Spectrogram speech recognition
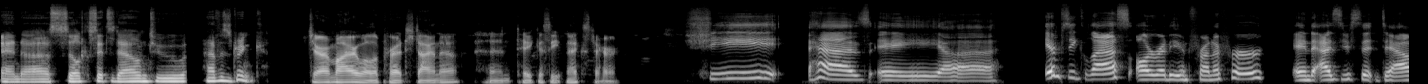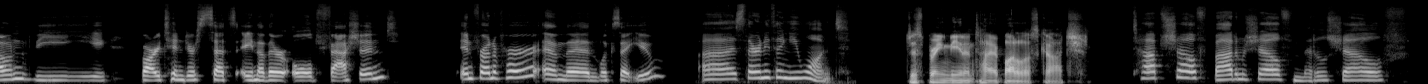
And uh, Silk sits down to have his drink. Jeremiah will approach Dinah and take a seat next to her. She has a uh, empty glass already in front of her, and as you sit down, the bartender sets another old fashioned in front of her, and then looks at you. Uh, is there anything you want? Just bring me an entire bottle of scotch. Top shelf, bottom shelf, middle shelf.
